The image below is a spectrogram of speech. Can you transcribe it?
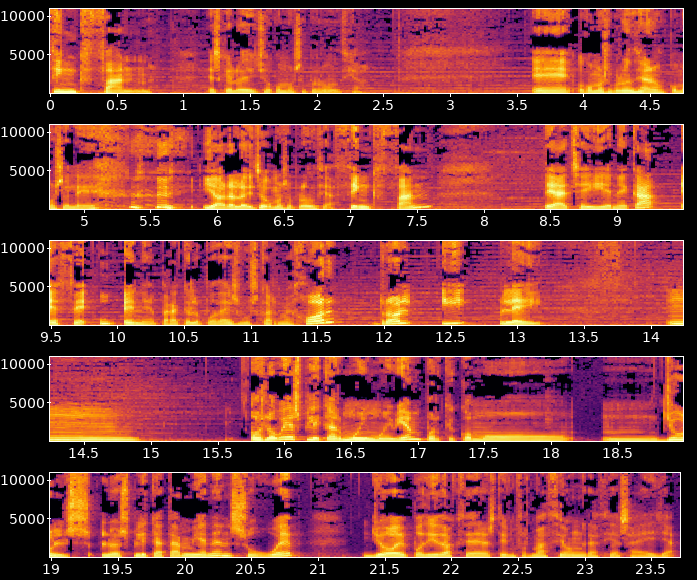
Think Fun. Es que lo he dicho cómo se pronuncia. Eh, o como se pronuncia, no, como se lee. y ahora lo he dicho como se pronuncia. Think Fun. T-H-I-N-K-F-U-N. Para que lo podáis buscar mejor. Roll y play. Mm, os lo voy a explicar muy, muy bien porque como mm, Jules lo explica tan bien en su web, yo he podido acceder a esta información gracias a ella.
